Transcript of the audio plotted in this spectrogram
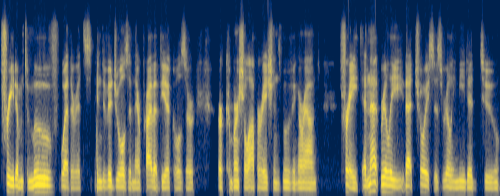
freedom to move, whether it's individuals in their private vehicles or, or commercial operations moving around freight. And that really, that choice is really needed to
